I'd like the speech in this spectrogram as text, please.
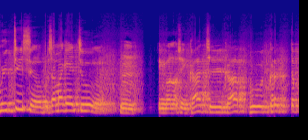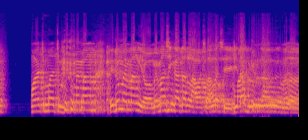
Which is eh, bersama keju. hmm. Sing ono sing gaje gabut gercep macem-macem. Itu memang itu memang yo memang singkatan lawas-lawas sih. Kita Mager. belum tahu. Heeh,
